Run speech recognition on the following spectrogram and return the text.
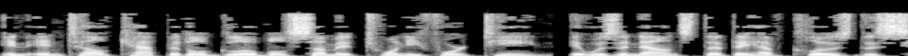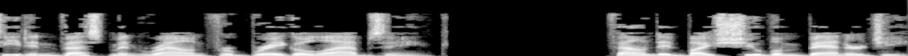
In Intel Capital Global Summit 2014, it was announced that they have closed the seed investment round for Braigo Labs Inc. Founded by Shubham Banerjee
